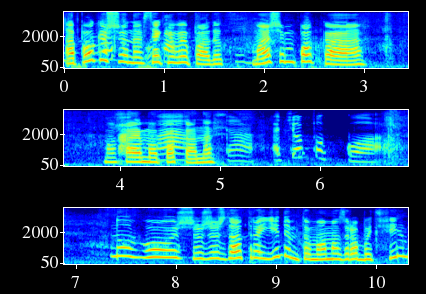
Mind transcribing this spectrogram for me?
А поки що на всякий випадок. Машемо пока. Махаємо пока. На... А чо пока? Ну, бо ж уже ж завтра їдемо, то мама зробить фільм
